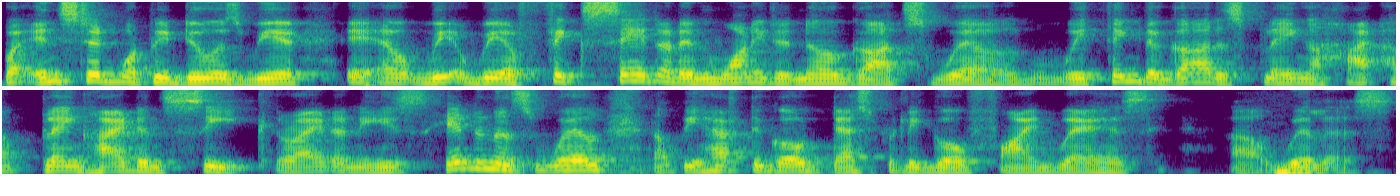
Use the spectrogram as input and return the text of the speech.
But instead, what we do is we are, uh, we, we are fixated in wanting to know God's will. We think that God is playing a high, uh, playing hide and seek, right? And He's hidden His will. Now we have to go desperately go find where His uh, will is.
